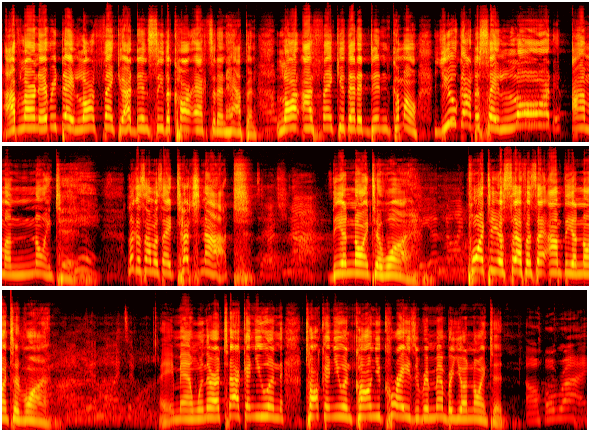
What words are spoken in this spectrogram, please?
I've learned every day, Lord, thank you. I didn't see the car accident happen. Lord, I thank you that it didn't. Come on. You got to say, Lord, I'm anointed. Yeah. Look at someone say, touch not Touch not the anointed one. the anointed. Point to yourself and say, I'm the anointed one. I'm the anointed one. Amen. When they're attacking you and talking you and calling you crazy, remember you're anointed. All right.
